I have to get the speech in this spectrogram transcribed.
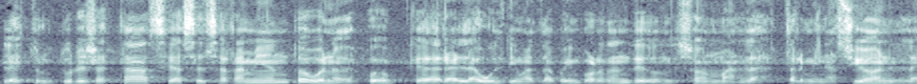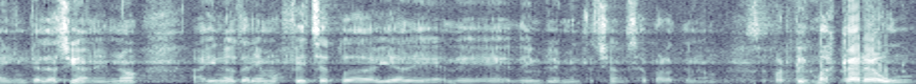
La estructura ya está, se hace el cerramiento, bueno, después quedará la última etapa importante, donde son más las terminaciones, las instalaciones, ¿no? Ahí no tenemos fecha todavía de, implementación de esa parte, ¿no? ¿Esa parte es más cara aún?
